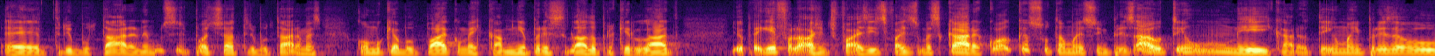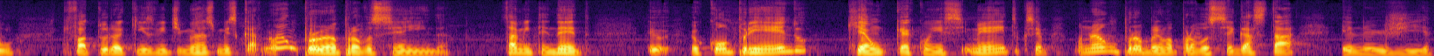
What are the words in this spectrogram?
é, tributária, né? Não sei se pode ser tributária, mas como que a Blue Pay, como é que caminha para esse lado ou para aquele lado. E eu peguei e falei, ó, oh, a gente faz isso, faz isso, mas cara, qual que é o tamanho da sua empresa? Ah, eu tenho um MEI, cara, eu tenho uma empresa ou que fatura 15, 20 mil reais por mês. Cara, não é um problema para você ainda. Tá me entendendo? Eu, eu compreendo que é um que é conhecimento, que você, mas não é um problema para você gastar energia.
